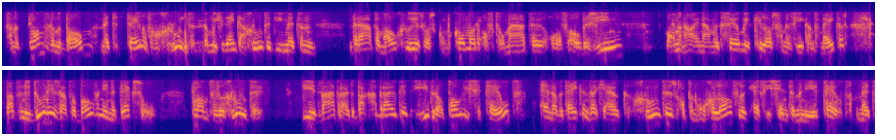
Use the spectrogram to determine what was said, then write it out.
van het planten van de boom met het telen van groenten. Dan moet je denken aan groenten die met een draad omhoog groeien, zoals komkommer of tomaten of aubergine. Want dan haal je namelijk veel meer kilo's van een vierkante meter. Wat we nu doen is dat we bovenin het deksel planten we groenten die het water uit de bak gebruiken, hydroponische teelt. En dat betekent dat je eigenlijk groentes op een ongelooflijk efficiënte manier teelt. Met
